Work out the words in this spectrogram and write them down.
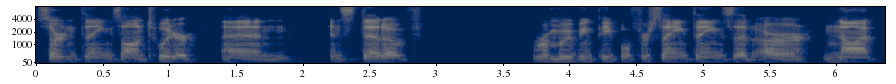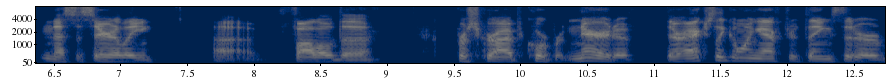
certain things on Twitter and instead of removing people for saying things that are not necessarily uh, follow the prescribed corporate narrative they're actually going after things that are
